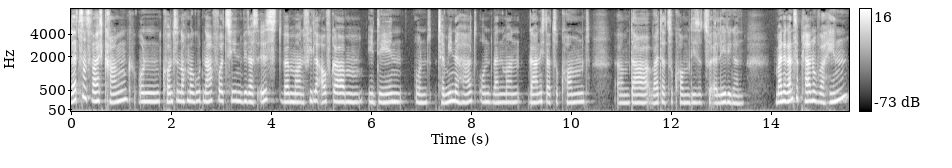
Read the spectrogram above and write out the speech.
Letztens war ich krank und konnte noch mal gut nachvollziehen, wie das ist, wenn man viele Aufgaben, Ideen und Termine hat und wenn man gar nicht dazu kommt, ähm, da weiterzukommen, diese zu erledigen. Meine ganze Planung war hin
